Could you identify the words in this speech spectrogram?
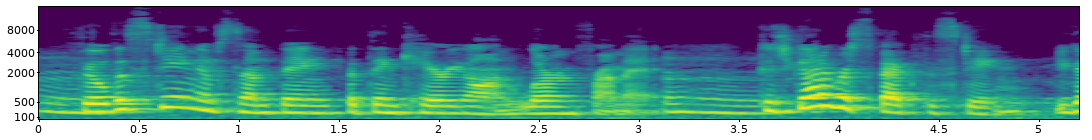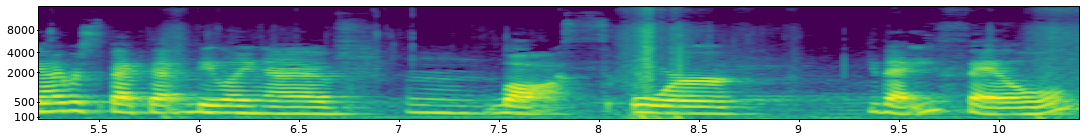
Mm-hmm. feel the sting of something, but then carry on, learn from it. Mm-hmm. Because you got to respect the sting. You got to respect that mm-hmm. feeling of loss or that you failed.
